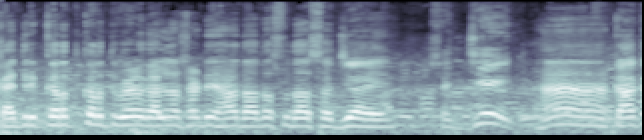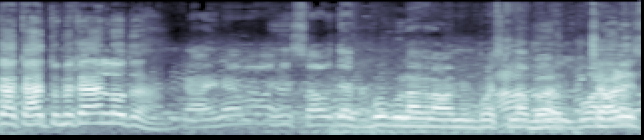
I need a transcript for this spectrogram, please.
काहीतरी करत करत वेळ घालण्यासाठी हा दादा सुद्धा सज्ज आहे. सज्जे हां काका काय तुम्ही काय आणलं होतं? काय नाही बाबा हे सौद्यात बघू लागला आम्ही बसला बरं चाळीस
